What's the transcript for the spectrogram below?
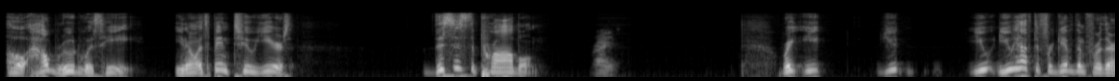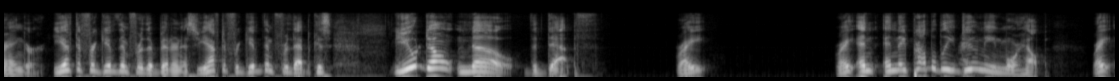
oh, how rude was he? You know, it's been two years. This is the problem, Right. right? You, you, you, you have to forgive them for their anger. You have to forgive them for their bitterness. You have to forgive them for that because you don't know the depth, right? Right? And and they probably do need more help, right?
